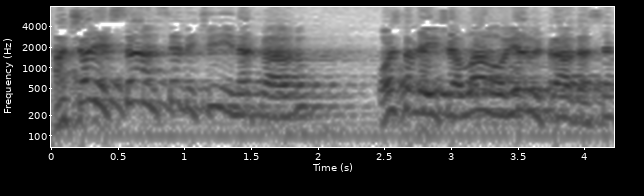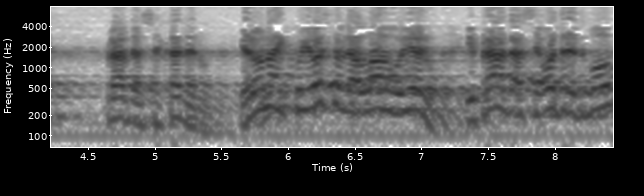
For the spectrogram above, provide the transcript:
A čovjek sam sebi čini nepravdu ostavljajući Allahovu vjeru i pravda se pravda se kaderom. Jer onaj koji ostavlja Allahovu vjeru i pravda se odredbom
